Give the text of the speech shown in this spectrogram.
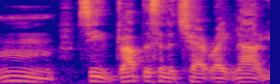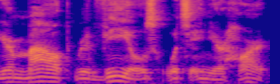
Mm. See, drop this in the chat right now. Your mouth reveals what's in your heart.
